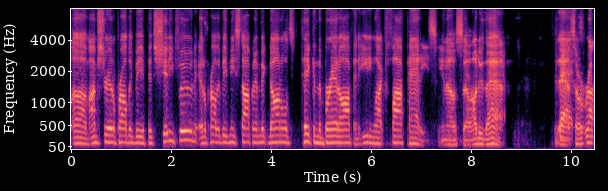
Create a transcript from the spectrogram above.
Um, I'm sure it'll probably be if it's shitty food, it'll probably be me stopping at McDonald's, taking the bread off, and eating like five patties. You know, so I'll do that. Yeah. So right.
